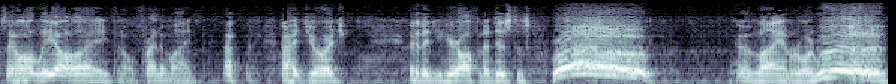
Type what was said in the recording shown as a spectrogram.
Say, oh, Leo, I, you know, friend of mine. All right, George. And then you hear off in the distance, whoa! A lion roaring!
